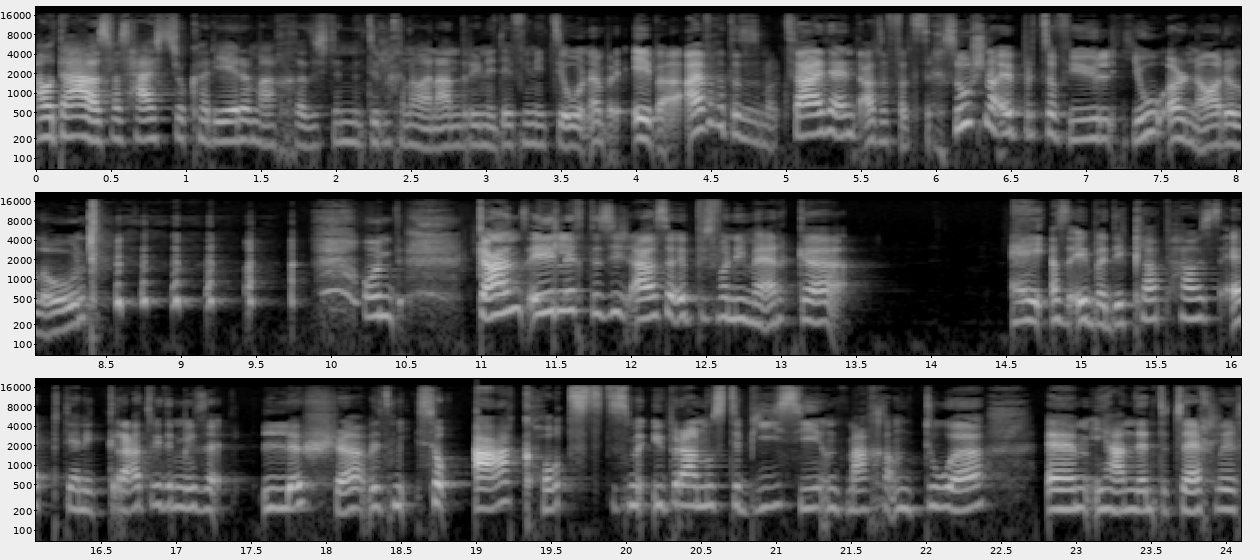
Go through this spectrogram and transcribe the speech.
auch das, was heißt schon Karriere machen, das ist dann natürlich noch eine andere Definition, aber eben, einfach, dass es mal gesagt haben, also falls sich sonst noch jemand so fühlt, you are not alone. und ganz ehrlich, das ist auch so etwas, was ich merke, Hey, also eben, die Clubhouse-App, die habe ich gerade wieder müssen löschen, weil es mich so angekotzt, dass man überall muss dabei sein und machen und tun. Ähm, ich habe dann tatsächlich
